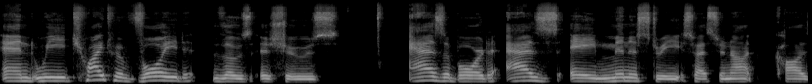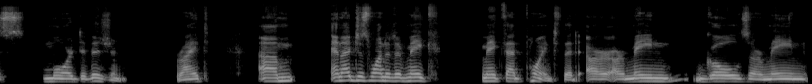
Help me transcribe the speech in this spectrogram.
And we try to avoid those issues as a board, as a ministry, so as to not cause more division, right? Um, and I just wanted to make make that point that our, our main goals, our main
